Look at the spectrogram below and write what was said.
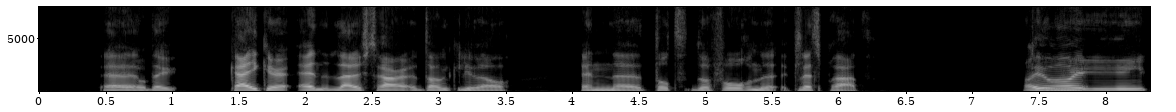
Eh, de kijker en luisteraar, dank jullie wel. En eh, tot de volgende kletspraat. Hoi hoi.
